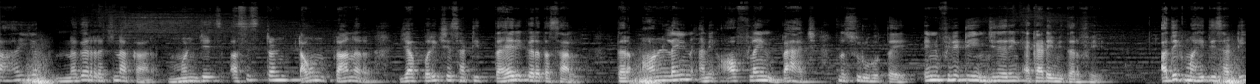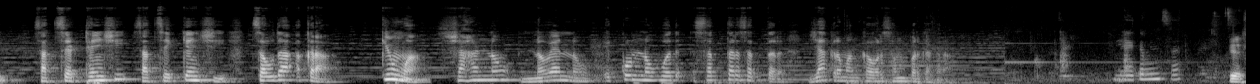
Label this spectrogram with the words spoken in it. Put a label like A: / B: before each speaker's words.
A: सहाय्यक नगर रचनाकार म्हणजेच असिस्टंट टाउन प्लॅनर या परीक्षेसाठी तयारी करत असाल तर ऑनलाईन आणि ऑफलाईन बॅच सुरू होतंय इन्फिनिटी इंजिनिअरिंग अकॅडमीतर्फे अधिक माहितीसाठी सातशे अठ्ठ्याऐंशी सातशे एक्क्याऐंशी चौदा अकरा किंवा शहाण्णव नव्याण्णव एकोणनव्वद सत्तर सत्तर या क्रमांकावर संपर्क करा.
B: May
